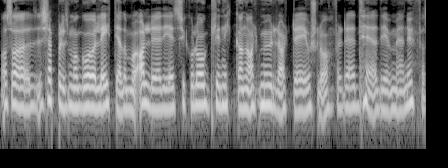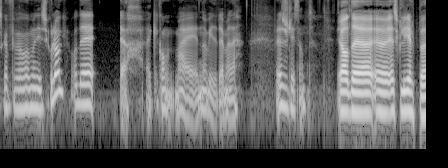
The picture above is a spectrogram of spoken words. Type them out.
Og så slipper du liksom å gå og lete gjennom alle de psykologklinikkene og alt mulig rart i Oslo. For det er det jeg driver med nå, for jeg skal få meg ny psykolog. Og det øh, jeg har ikke kommet meg noe videre med det. For det er så slitsomt. Ja, det, eh, jeg skulle hjelpe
